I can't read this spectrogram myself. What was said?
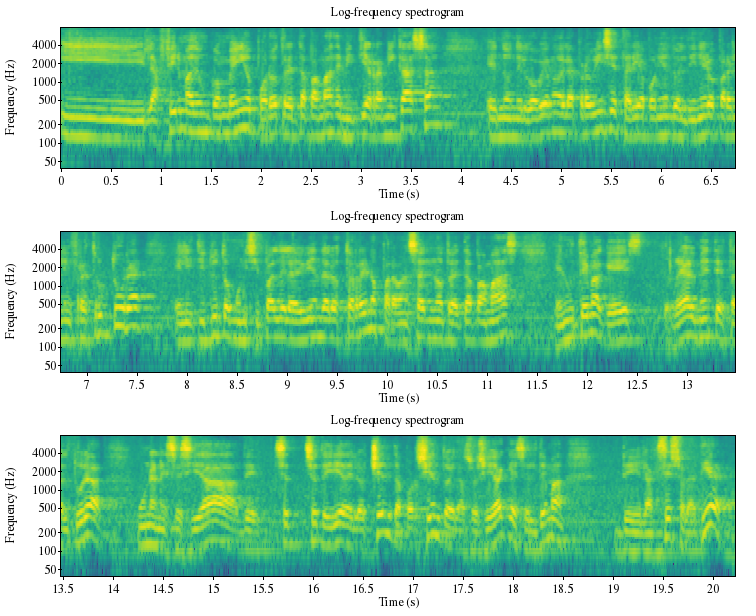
y la firma de un convenio por otra etapa más de mi tierra, mi casa, en donde el gobierno de la provincia estaría poniendo el dinero para la infraestructura, el Instituto Municipal de la Vivienda de los Terrenos para avanzar en otra etapa más, en un tema que es realmente a esta altura una necesidad de, yo te diría, del 80% de la sociedad, que es el tema del acceso a la tierra.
